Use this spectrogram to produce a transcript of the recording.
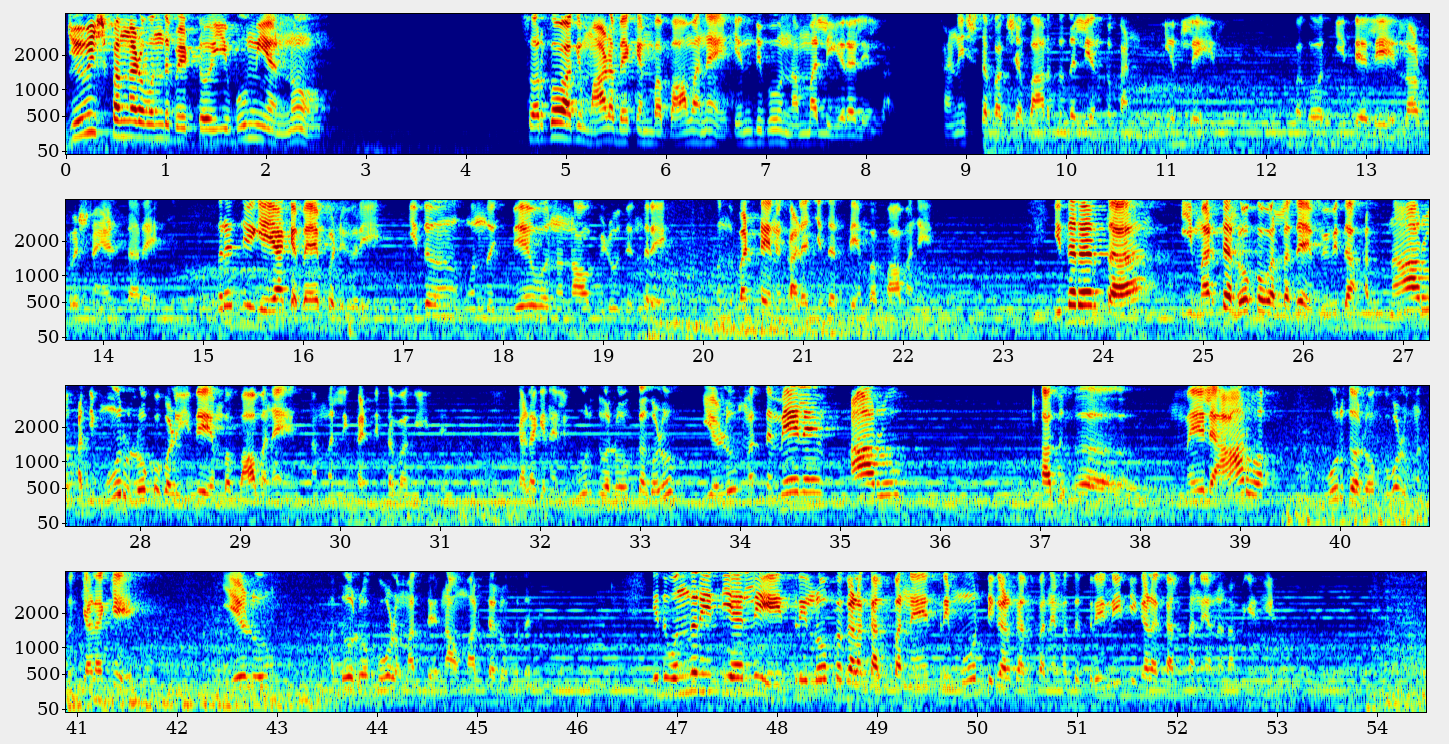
ಜೀವಿಷ್ ಪಂಗಡ ಒಂದು ಬಿಟ್ಟು ಈ ಭೂಮಿಯನ್ನು ಸ್ವರ್ಗವಾಗಿ ಮಾಡಬೇಕೆಂಬ ಭಾವನೆ ಎಂದಿಗೂ ನಮ್ಮಲ್ಲಿ ಇರಲಿಲ್ಲ. ಕನಿಷ್ಠ ಪಕ್ಷ ಭಾರತದಲ್ಲಿ ಅಂತೂ ಕಣ್ ಇರಲೇ ಇಲ್ಲ. ಭಗವದ್ಗೀತೆಯಲ್ಲಿ ಲಾರ್ಡ್ ಕೃಷ್ಣ ಹೇಳ್ತಾರೆ ಪೃಥ್ವಿಗೆ ಯಾಕೆ ಭಯಪಡುವಿರಿ? ಇದು ಒಂದು ದೇವವನ್ನು ನಾವು ಬಿಡುವುದೆಂದರೆ ಒಂದು ಬಟ್ಟೆಯನ್ನು ಕಳಚಿದಂತೆ ಎಂಬ ಭಾವನೆ ಇತ್ತು. ಇದರರ್ಥ ಈ ಮರ್ತ್ಯ ಲೋಕವಲ್ಲದೆ ವಿವಿಧ ಹದಿನಾರು, ಹದಿಮೂರು ಲೋಕಗಳು ಇದೆ ಎಂಬ ಭಾವನೆ ನಮ್ಮಲ್ಲಿ ಖಂಡಿತವಾಗಿ ಇದೆ. ಕೆಳಗಿನಲ್ಲಿ ಊರ್ಧ್ವ ಲೋಕಗಳು, ಏಳು, ಮತ್ತೆ ಮೇಲೆ ಆರು, ಅದು ಮೇಲೆ ಆರು ಊರ್ಧ್ವ ಲೋಕಗಳು ಮತ್ತು ಕೆಳಗೆ ಏಳು, ಅದು ಲೋಕಗಳು, ಮತ್ತೆ ನಾವು ಮರ್ತ್ಯ ಲೋಕದಲ್ಲಿ ಇದು ಒಂದು ರೀತಿಯಲ್ಲಿ ತ್ರಿಲೋಕಗಳ ಕಲ್ಪನೆ, ತ್ರಿಮೂರ್ತಿಗಳ ಕಲ್ಪನೆ ಮತ್ತು ತ್ರಿನೀತಿಗಳ ಕಲ್ಪನೆಯನ್ನು ನಮಗೆ ನೀಡುತ್ತದೆ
